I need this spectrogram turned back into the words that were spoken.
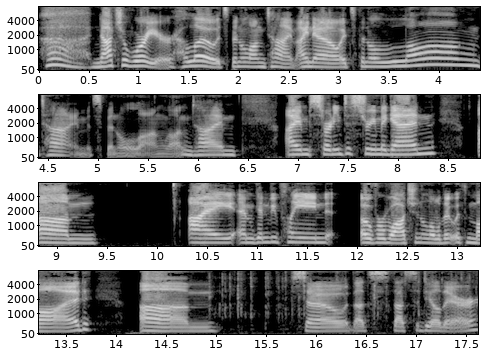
Nacho Warrior, hello. It's been a long time. I know it's been a long time. It's been a long, long time. I'm starting to stream again. Um, I am going to be playing Overwatch in a little bit with Mod. Um, so that's that's the deal there.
